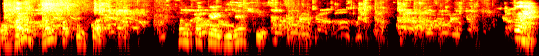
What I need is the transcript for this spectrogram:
Oh, how the, how the fuck the fuck? How the fuck did I do that shit? Ah.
